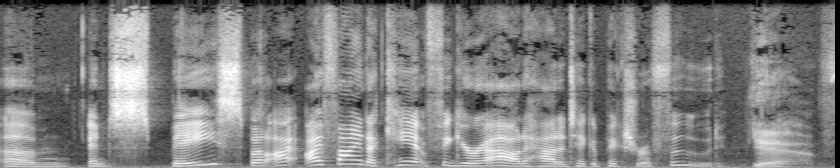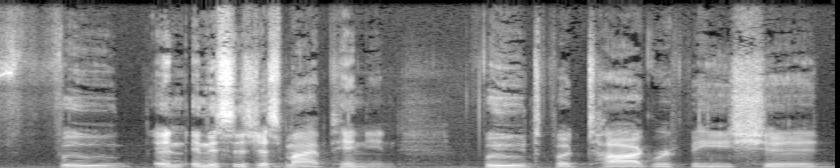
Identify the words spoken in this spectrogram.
um, and space, but I, I find I can't figure out how to take a picture of food. Yeah, food, and, and this is just my opinion. Food photography should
